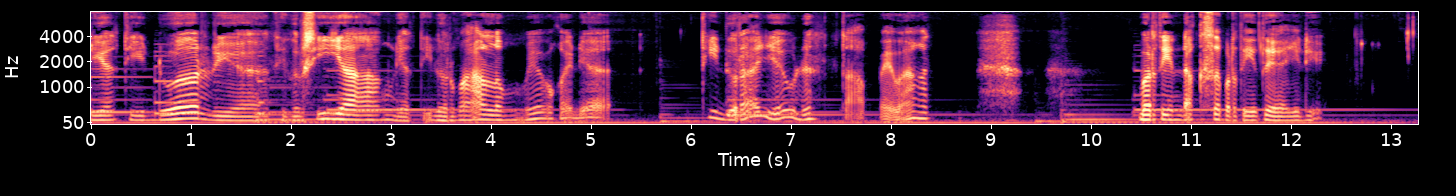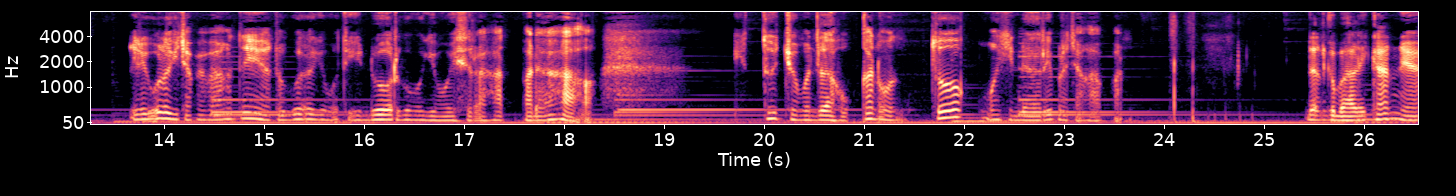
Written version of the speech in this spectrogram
Dia tidur dia tidur siang dia tidur malam. Ya pokoknya dia tidur aja udah capek banget. Bertindak seperti itu ya jadi jadi gue lagi capek banget nih atau gue lagi mau tidur gue lagi mau istirahat. Padahal itu cuma dilakukan untuk menghindari percakapan. Dan kebalikannya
